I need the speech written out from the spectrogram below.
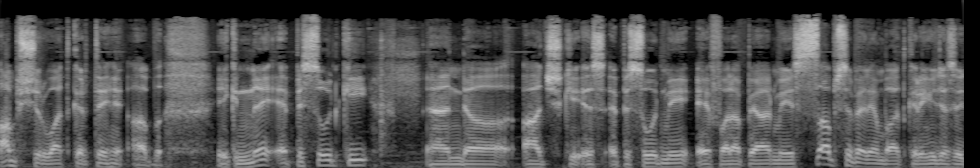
अब शुरुआत करते हैं, अब एक नए एपिसोड की एंड आज के इस एपिसोड में एफ़ वाला प्यार में सबसे पहले हम बात करेंगे, जैसे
